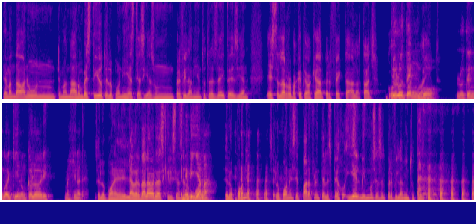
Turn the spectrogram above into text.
Te mandaban un, te mandaban un vestido, te lo ponías, te hacías un perfilamiento 3D y te decían, esta es la ropa que te va a quedar perfecta a la talla. Yo lo tengo, lo tengo aquí, nunca lo abrí, imagínate. Se lo pone, la verdad, la verdad es que Cristian se mi lo pijama. Pone, se lo pone, se lo pone, se para frente al espejo y él mismo se hace el perfilamiento 3D.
